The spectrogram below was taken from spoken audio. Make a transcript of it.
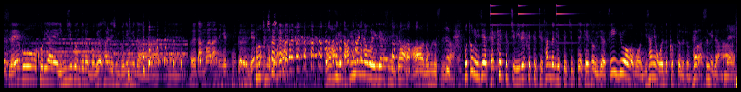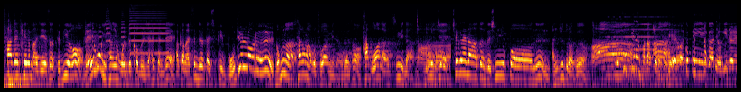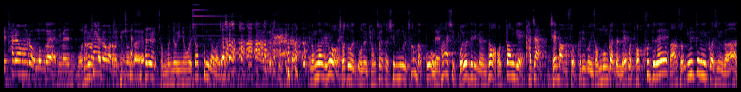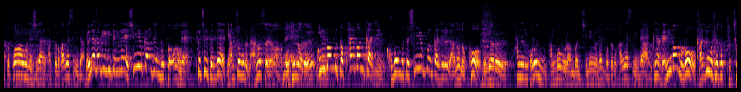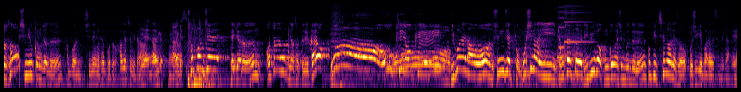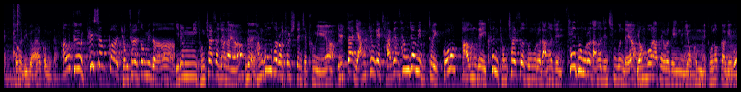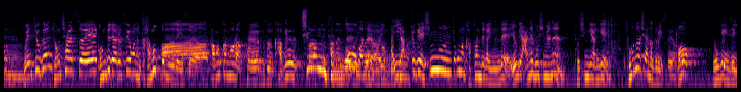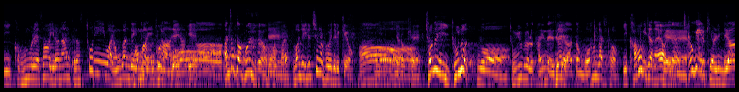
레고 코리아의 임직원들을 먹여 살리신 분입니다. 네. 왜 낭만 아니겠습니까 그게? 와 이거 낭만이라고 얘기하시니까 아 너무 좋습니다. 보통 이제 100회 특집, 200회 특집, 300회 특집 때 계속 이제 피규어 뭐 이상형 월드컵들을 좀 해왔습니다. 400회를 맞이해서 드디어 레고 이상형 월드컵을 이제 할 텐데 아까 말씀드렸다시피 modular를 너무나 사랑하고 좋아합니다. 그래서 다 모아놨습니다. 물론 이제 최근에 나왔던 그 16번은 안 주더라고요. 근데 꽃비는 받았더라고요. 예, 코피가 여기를 촬영하러 온 건가요? 아니면 모듈러 촬영하러 오신 건가요? 전문적인 용어로 셔틀이라고 하죠. 농담이고 저도 오늘 경찰서 실무를 처음 받고 하나씩 보여드리면서 어떤 게 가장 제 마음속 그리고 전문가들 레고 덕후들의 마음속 1등일 것인가 또 뽑아보는 시간을 갖도록 하겠습니다. 16개이기 때문에 16강전부터 네. 펼칠 텐데 양쪽으로 나눴어요. 모듈러를 1번부터 8번까지 9번부터 16번까지를 나눠 놓고 대결을 하는 그런 방법으로 한번 진행을 해보도록 하겠습니다. 그냥 랜덤으로 가져오셔서 붙여서 16 강전을 한번 진행을 해보도록 하겠습니다. 예, 알겠습니다. 알겠습니다. 첫 번째 대결은 어떤 녀석들일까요? 와, 오케이, 오 케이. 이번에 나온 신제품. 혹시나 이 경찰서 리뷰가 궁금하신 분들은 쿠피 채널에서 보시기 바라겠습니다. 예, 저는 리뷰 안 할 겁니다. 아무튼 펫샵과 경찰서입니다. 이름이 경찰서잖아요. 네. 관공서로 출시된 제품이에요. 일단 양쪽에 작은 상점이 붙어 있고 가운데 큰 경찰서 동으로 나눠진 세 동으로 나눠진 친구인데요. 연보라색으로 돼 있는 이 건물이 도넛 가게고 왼쪽은 경 찰서의 범죄자를 수용하는 감옥 건물로 돼 있어요. 아, 감옥 건물 앞에 무슨 가게 신문 파는. 거 어, 맞아요. 이 신문- 앞쪽에 신문 조그만 가판대가 있는데 여기 안에 보시면은 더 신기한 게 도넛이 하나 들어 있어요. 어? 요게 이제 이 건물에서 일어난 그런 스토리와 연관되어 있는 뭔가 있구나. 예. 아. 안쪽도 한번 보여주세요. 네. 볼까요? 먼저 1층을 보여드릴게요. 아, 이렇게. 저는 이 도넛 우와 종류별로 다 있네 요즘에 네. 나왔던 거 한 가지 더. 이 감옥이잖아요. 네. 요게 이렇게 열립니다.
